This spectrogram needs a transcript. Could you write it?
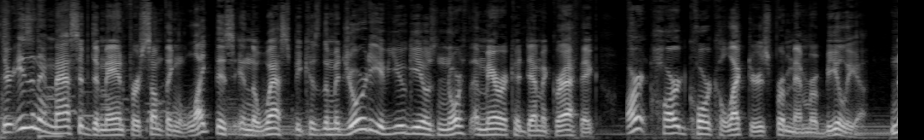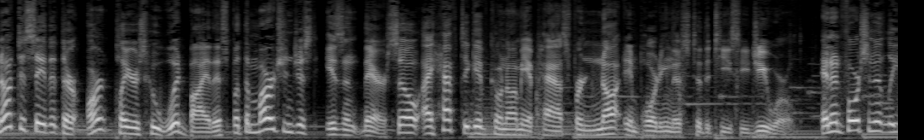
There isn't a massive demand for something like this in the West because the majority of Yu Gi Oh's North America demographic aren't hardcore collectors for memorabilia. Not to say that there aren't players who would buy this, but the margin just isn't there, so I have to give Konami a pass for not importing this to the TCG world. And unfortunately,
